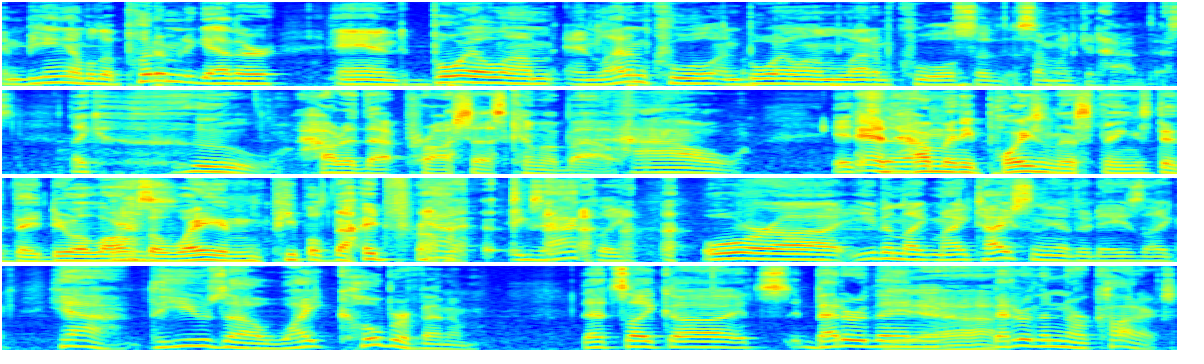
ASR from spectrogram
and being able to put them together and boil them and let them cool and boil them let them cool so that someone could have this. Like who? How did that process come about? How it's and uh, how many poisonous things did they do along Yes. the way and people died from yeah, it exactly. Or uh, even like Mike Tyson the other day is like, yeah, they use uh, white cobra venom. That's like uh, it's better than Yeah. better than narcotics.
